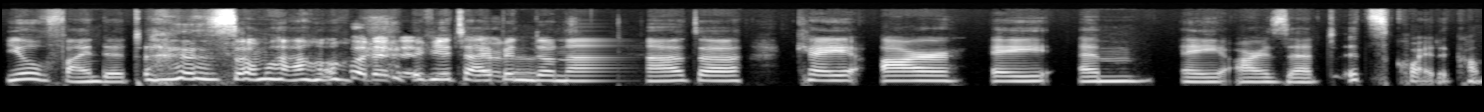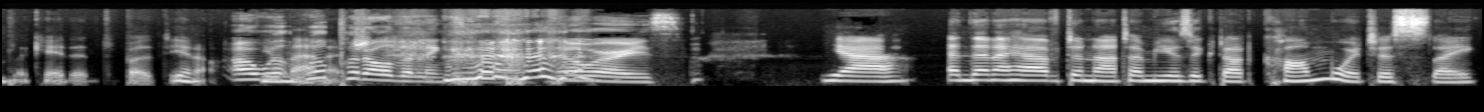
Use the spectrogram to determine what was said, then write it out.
you'll find it somehow it if you type in. Donata K R A M A R Z. It's quite a complicated, but you know. Oh, we'll, we'll put all the links. no worries. Yeah, and then I have donatamusic.com, which is like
